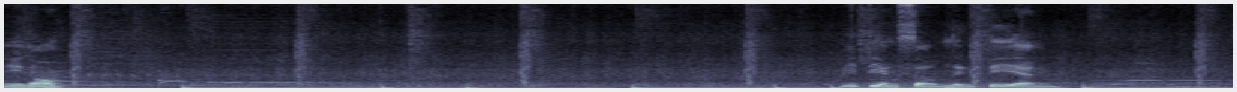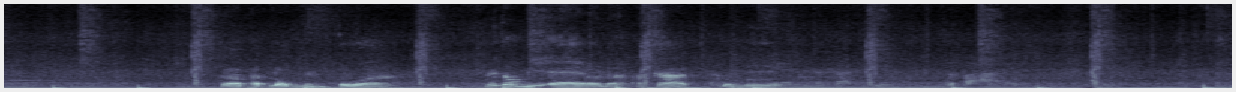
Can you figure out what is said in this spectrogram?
นี่เนาะมีเตียงเสริมหนึ่งเตียง ก็พัดลมหนึ่งตัว ไม่ต้องมีแอร์หรอกนะ อากาศบนนี้เย็นสบายโอเค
